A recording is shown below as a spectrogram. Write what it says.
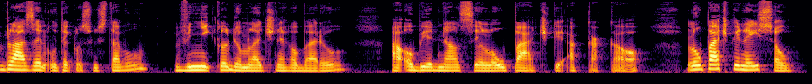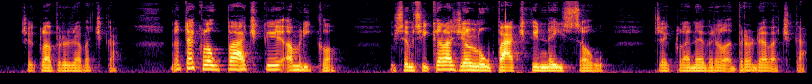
Blázen utekl z ústavu, vnikl do mléčného baru a objednal si loupáčky a kakao. Loupáčky nejsou, řekla prodavačka. No tak loupáčky a mlíko. Už jsem říkala, že loupáčky nejsou, řekla nevrle prodavačka.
